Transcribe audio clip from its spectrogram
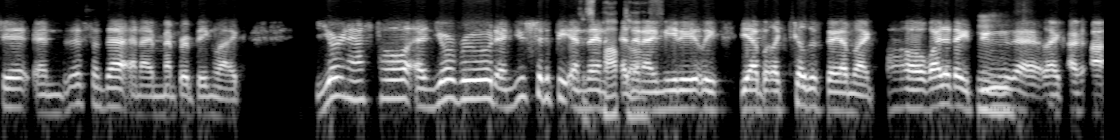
shit and this and that. And I remember being like, you're an asshole and you're rude and you shouldn't be. And Just then, and off. then I immediately, yeah, but like till this day, I'm like, oh, why did I do mm. that? Like, I, I,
